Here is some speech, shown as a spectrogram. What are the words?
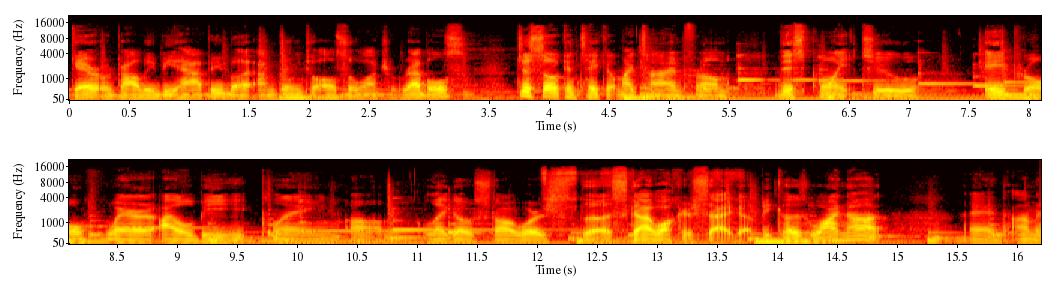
Garrett would probably be happy, but I'm going to also watch Rebels, just so it can take up my time from this point to April, where I will be playing um, Lego Star Wars: The Skywalker Saga. Because why not? and I'm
